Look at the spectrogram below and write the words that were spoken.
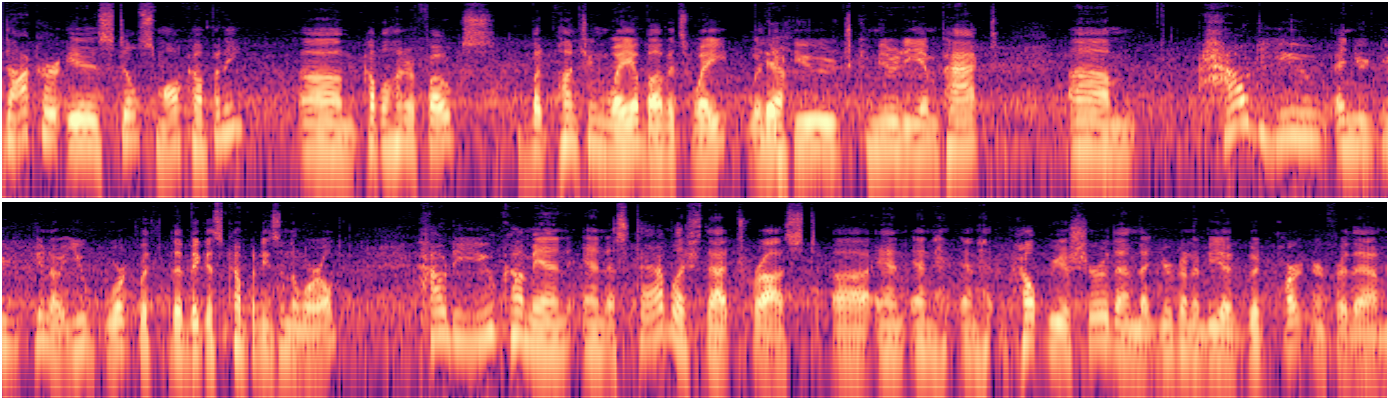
Docker is still a small company, a um, couple hundred folks, but punching way above its weight with yeah. a huge community impact. Um, how do you, and you, you, you know, you work with the biggest companies in the world, how do you come in and establish that trust uh, and, and, and help reassure them that you're going to be a good partner for them?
